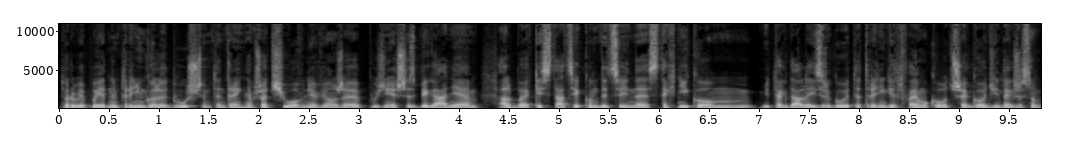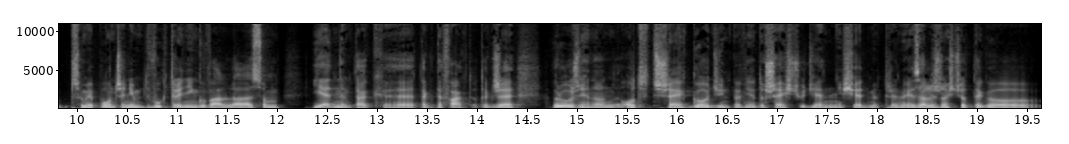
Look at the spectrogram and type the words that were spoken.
to robię po jednym treningu, ale dłuższym. Ten trening na przykład siłownie wiąże później jeszcze z bieganiem, albo jakieś stacje kondycyjne z techniką i tak dalej. Z reguły te treningi trwają około 3 godzin, także są w sumie połączeniem dwóch treningów, ale są jednym tak, e, tak de facto. Także różnie, no, od 3 godzin pewnie do 6 dziennie, 7 trenuję, w zależności od tego,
